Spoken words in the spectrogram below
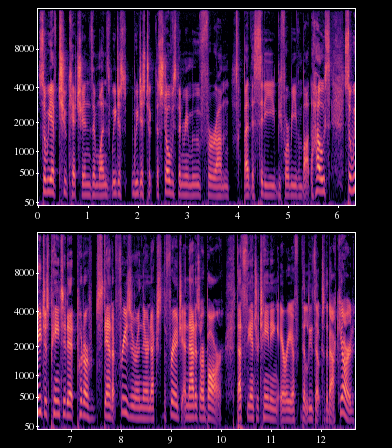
So we have two kitchens and one's we just we just took the stove's been removed for um by the city before we even bought the house. So we just painted it, put our stand-up freezer in there next to the fridge, and that is our bar. That's the entertaining area that leads out to the backyard.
